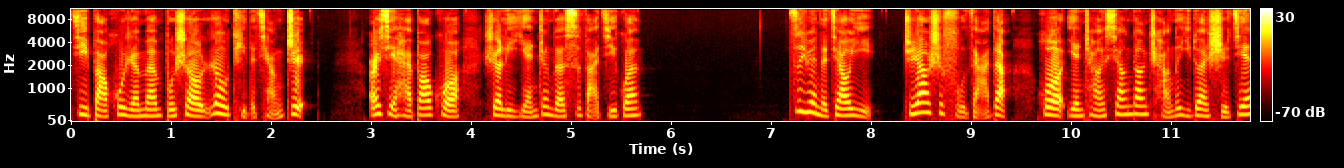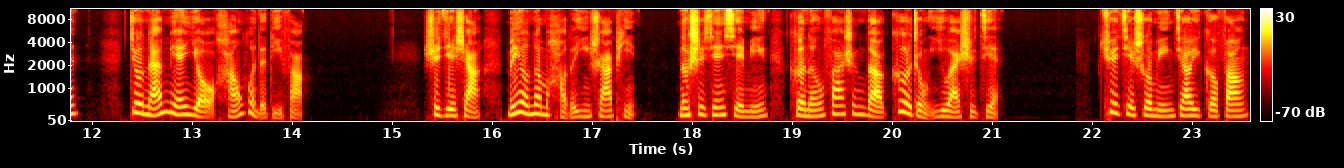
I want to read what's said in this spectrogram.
即保护人们不受肉体的强制，而且还包括设立严正的司法机关。自愿的交易，只要是复杂的或延长相当长的一段时间。就难免有含混的地方。世界上没有那么好的印刷品，能事先写明可能发生的各种意外事件，确切说明交易各方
